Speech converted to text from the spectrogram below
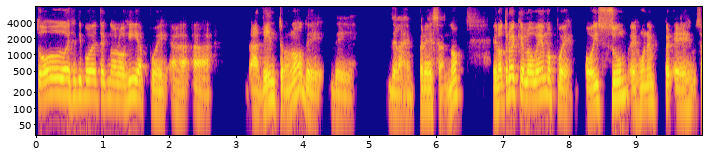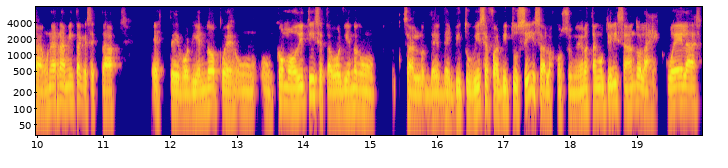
todo ese tipo de tecnología pues a, adentro ¿no? de, de, las empresas. ¿no? El otro es que lo vemos, pues hoy Zoom es una, o sea, una herramienta que se está este, volviendo pues un, commodity, se está volviendo como, o sea, del B2B se fue al B2C, o sea, los consumidores lo están utilizando, las escuelas,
